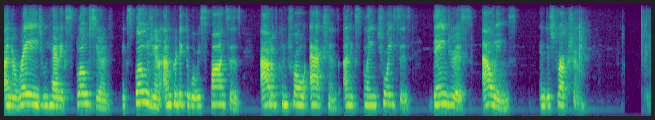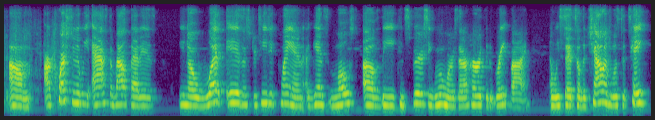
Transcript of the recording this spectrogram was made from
under rage, we had explosion, explosion, unpredictable responses, out of control actions, unexplained choices, dangerous outings, and destruction. Um, our question that we asked about that is, you know, what is a strategic plan against most of the conspiracy rumors that are heard through the grapevine? And we said, so the challenge was to take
